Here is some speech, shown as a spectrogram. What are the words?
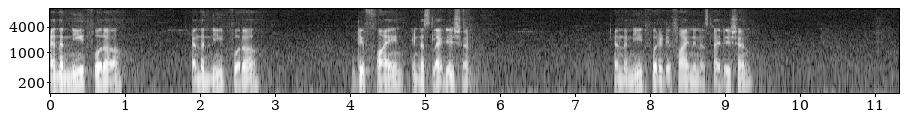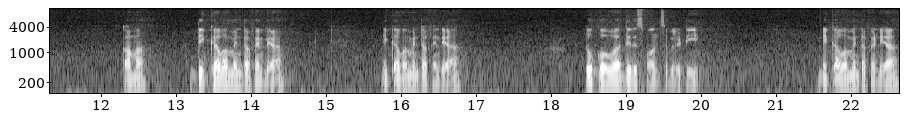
And the need for a and the need for a defined industrialization. And the need for a defined industrialization comma the government of India the government of India took over the responsibility. The government of India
